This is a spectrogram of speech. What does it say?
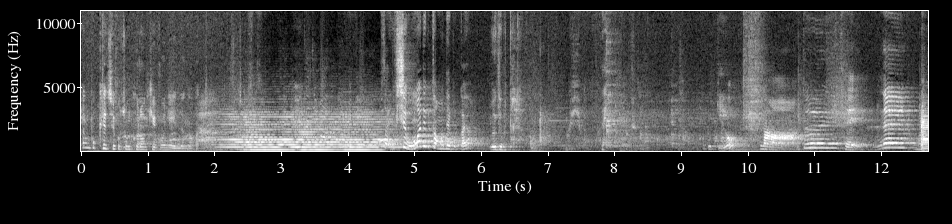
행복해지고 좀 그런 기분이 있는 것 같아요. 자, 65마디부터 한번 해볼까요? 여기부터요. 네. 해볼게요. 하나, 둘, 셋, 넷.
